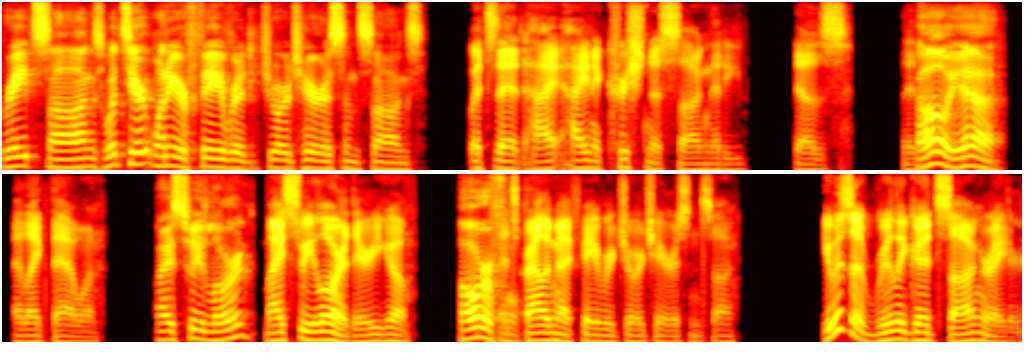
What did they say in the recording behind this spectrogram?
great songs. What's your one of your favorite George Harrison songs? What's that Hare Krishna song that he does? That Oh yeah, I like that one. My Sweet Lord. My Sweet Lord. There you go. Powerful. That's probably my favorite George Harrison song. He was a really good songwriter.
